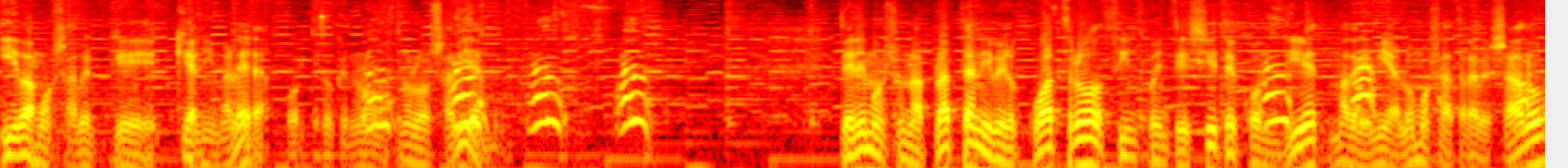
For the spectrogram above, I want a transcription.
Y vamos a ver qué, animal era, puesto que no, no lo sabíamos. Tenemos una plata nivel 4, 57,10. Madre mía, lo hemos atravesado.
